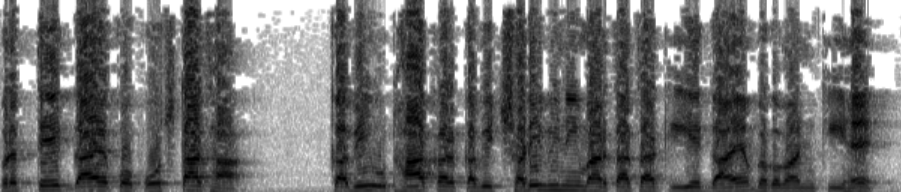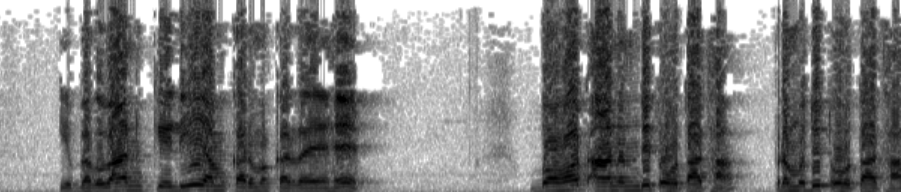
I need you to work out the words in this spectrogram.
प्रत्येक गाय को पोछता था, कभी उठाकर, कभी छड़ी भी नहीं मारता था कि ये गाय भगवान की हैं। ये भगवान के लिए हम कर्म कर रहे हैं। बहुत आनंदित होता था। प्रमुदित होता था।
